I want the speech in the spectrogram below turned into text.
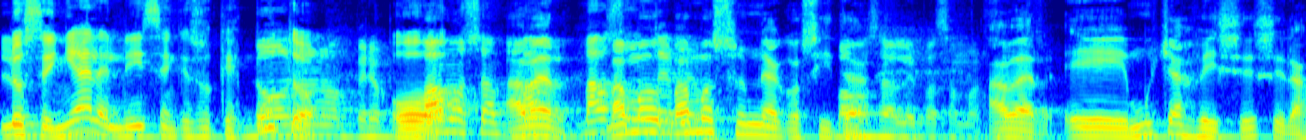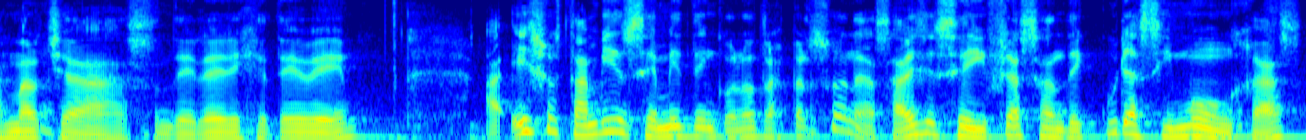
lo señala y le dicen que eso que es No, puto. no, no, pero O- vamos a... A ver, un vamos, vamos a una cosita. Vamos a darle paso a. A ver, eh, muchas veces en las marchas del LGTB, ellos también se meten con otras personas. A veces se disfrazan de curas y monjas,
